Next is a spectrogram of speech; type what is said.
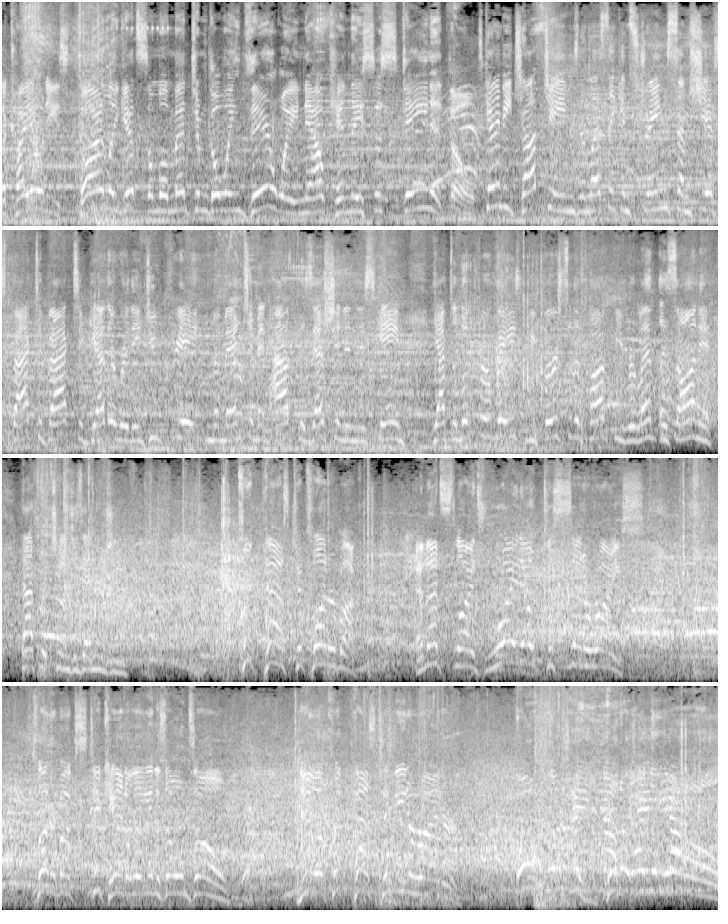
The Coyotes finally get some momentum going their way now. Can they sustain it, though? It's going to be tough, James, unless they can string some shifts back-to-back together where they do create momentum and have possession in this game. You have to look for ways to be first to the puck, be relentless on it. That's what changes energy to Clutterbuck. And that slides right out to center ice. Clutterbuck stick handling in his own zone. Now a quick pass to Niederreiter. Oh, what a hit on the wall.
